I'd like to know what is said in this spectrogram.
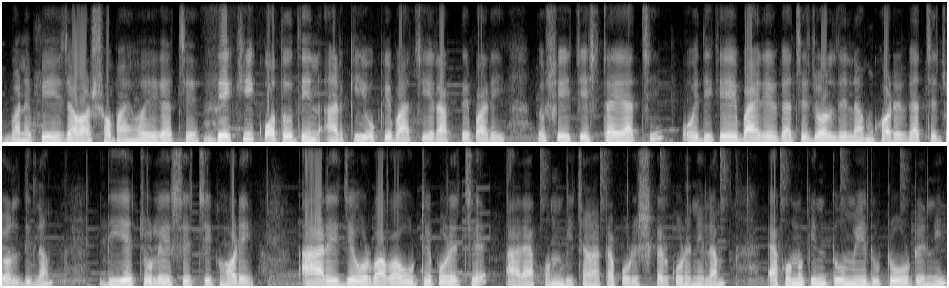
মানে পেয়ে যাওয়ার সময় হয়ে গেছে। দেখি কতদিন আর কি ওকে বাঁচিয়ে রাখতে পারি। তো সেই চেষ্টায় আছি। ওইদিকে বাইরের গাছে জল দিলাম, ঘরের গাছে জল দিলাম। দিয়ে চলে এসেছি ঘরে। আর এই যে ওর বাবা উঠে পড়েছে, আর এখন বিছানাটা পরিষ্কার করে নিলাম। এখনও কিন্তু মেয়ে দুটো ওঠেনি,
